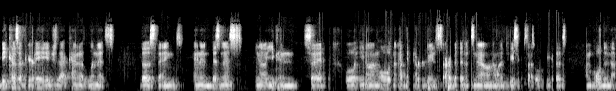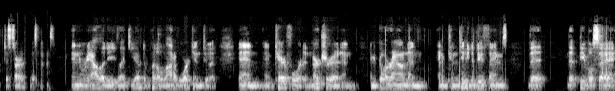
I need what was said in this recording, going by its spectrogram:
because of your age, that kind of limits those things. And in business, you know, you can say, well, you know, I'm old and I have the opportunity to start a business now and I want it to be successful because I'm old enough to start a business in reality, like you have to put a lot of work into it and and care for it and nurture it and and go around and and continue to do things that that people say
